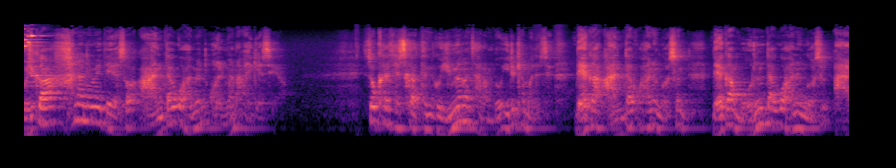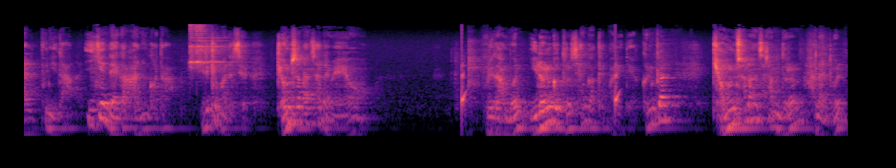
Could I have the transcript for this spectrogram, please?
우리가 하나님에 대해서 안다고 하면 얼마나 알겠어요. 소크라테스 같은 그 유명한 사람도 이렇게 말했어요. 내가 안다고 하는 것은 내가 모른다고 하는 것을 알 뿐이다. 이게 내가 아는 거다. 이렇게 말했어요. 겸손한 사람이에요. 우리가 한번 이런 것들을 생각해 봐야 돼요. 그러니까 겸손한 사람들은 하나님을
